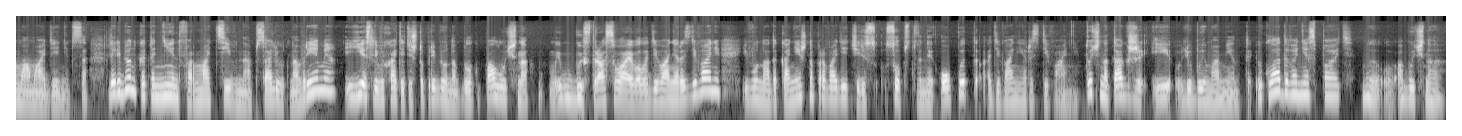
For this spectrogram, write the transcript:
мама оденется. Для ребенка это не информативно абсолютно время. И если вы хотите, чтобы ребенок благополучно и быстро осваивал одевание раздевание, его надо, конечно, проводить через собственный опыт одевания и раздевания. Точно так же и любые моменты. укладывание спать. Мы обычно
